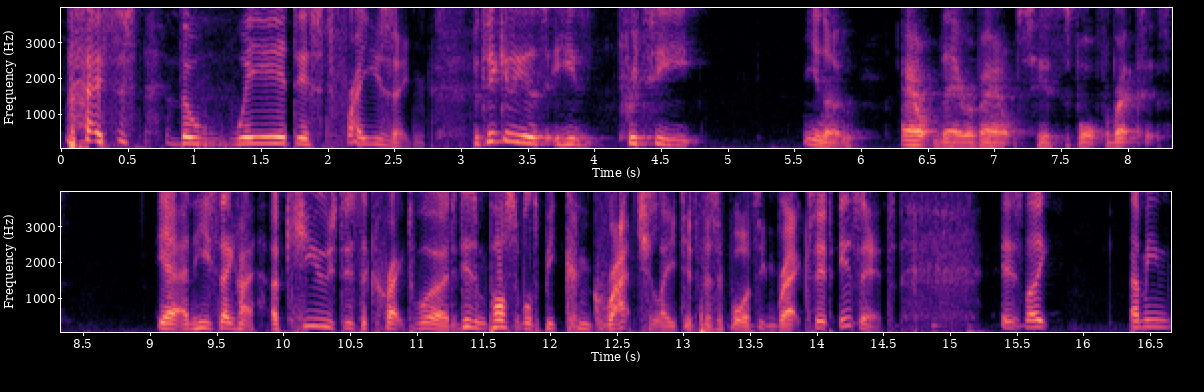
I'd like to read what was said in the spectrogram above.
that is just the weirdest phrasing. particularly as he's pretty, you know, out there about his support for Brexit. Yeah, and he's kind accused is the correct word. It isn't possible to be congratulated for supporting Brexit, is it? It's like, I mean,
